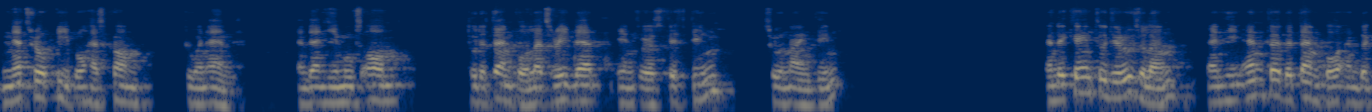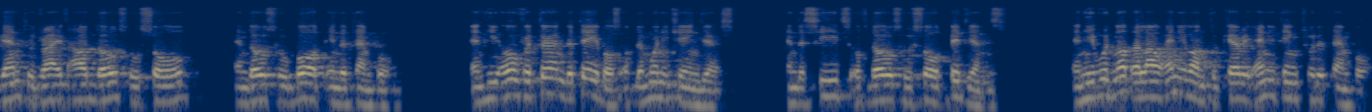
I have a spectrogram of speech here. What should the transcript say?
natural people has come to an end. And then he moves on to the temple. Let's read that in verse 15 through 19. And they came to Jerusalem, and he entered the temple and began to drive out those who sold and those who bought in the temple. And he overturned the tables of the money changers and the seats of those who sold pigeons. And he would not allow anyone to carry anything through the temple.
